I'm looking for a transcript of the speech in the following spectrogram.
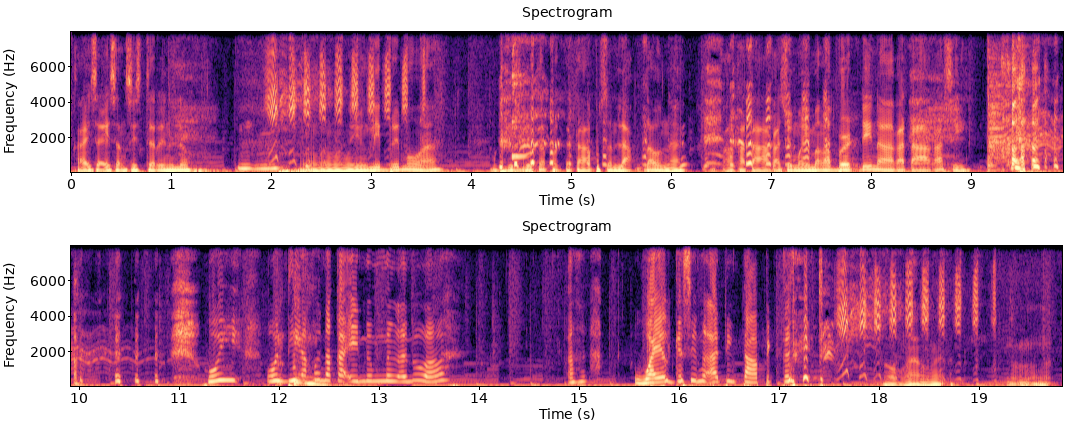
Kaisa-isang sister-in-law. Mm-mm. Oh, yung libre mo ha. Maglibre ka pagkatapos ng lockdown ha. Nakakatakas yung may mga birthday nakakatakas eh. Huy, hindi ako nakainom ng ano ah. Ah, wild kasi ng ating topic tonight. Oo nga, oo nga.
